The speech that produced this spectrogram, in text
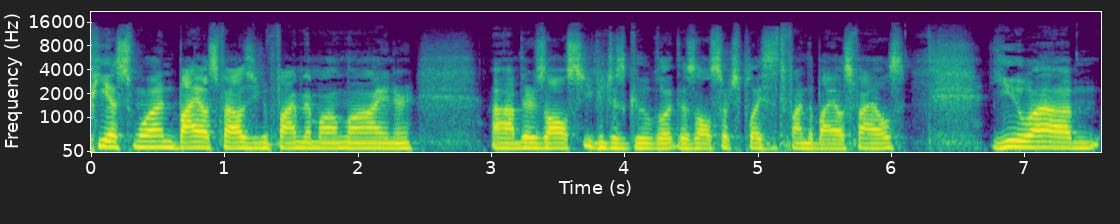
PS1 BIOS files, you can find them online, or uh, there's also you can just Google it. There's all sorts of places to find the BIOS files. You um,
